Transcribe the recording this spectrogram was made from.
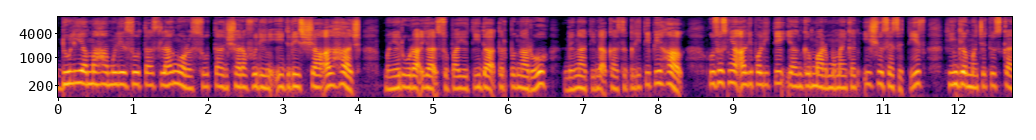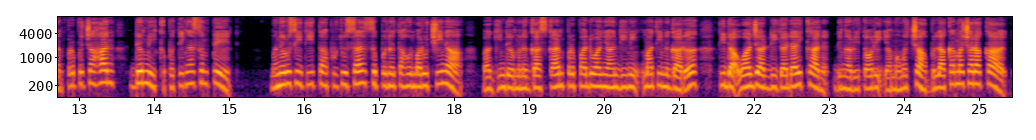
Duli Yang Maha Mulia Sultan Selangor Sultan Sharafuddin Idris Shah Al-Haj menyeru rakyat supaya tidak terpengaruh dengan tindakan segeliti pihak khususnya ahli politik yang gemar memainkan isu sensitif hingga mencetuskan perpecahan demi kepentingan sempit. Menerusi titah putusan sempena Tahun Baru Cina, Baginda menegaskan perpaduan yang dinikmati negara tidak wajar digadaikan dengan retorik yang memecah belakang masyarakat.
